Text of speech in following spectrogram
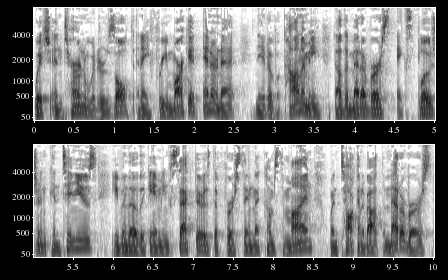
which in turn would result in a free market internet native economy. Now the metaverse explosion continues, even though the gaming sector is the first thing that comes to mind when talking about the metaverse.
